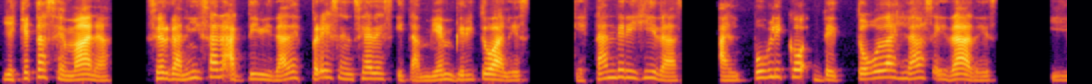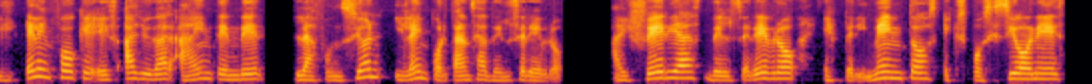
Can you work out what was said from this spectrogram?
Y es que esta semana se organizan actividades presenciales y también virtuales que están dirigidas al público de todas las edades y el enfoque es ayudar a entender la función y la importancia del cerebro. Hay ferias del cerebro, experimentos, exposiciones,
